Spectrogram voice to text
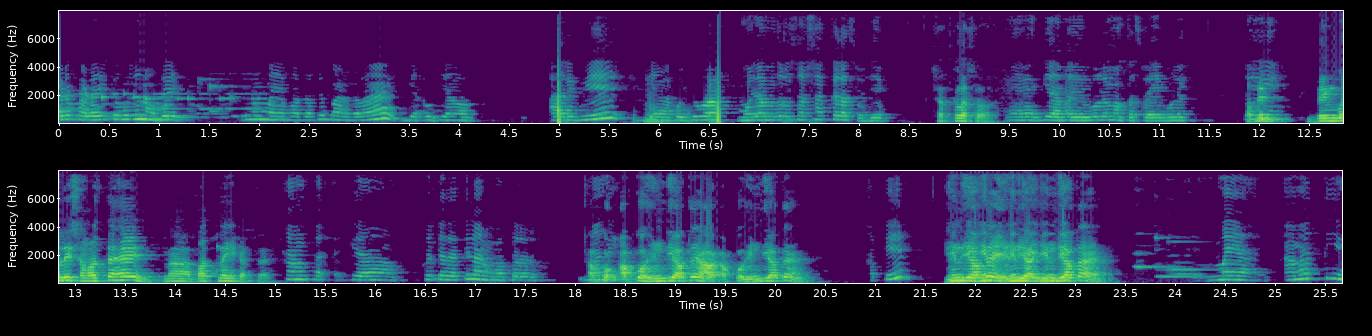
এটা পাঠাইতে বলে নবে কিন্তু মাইয়া পাঠাতে বাংলা আরবি হজুয়া মহিলা আমাদের ওষুধ সাত ক্লাস হয়ে। সাত ক্লাস গিয়া ভাই বলে মমতাজ ভাই বলে বেঙ্গলি সমাজতে হ্যাঁ না বাত নেই করতে হ্যাঁ बात नहीं करता है हम त- क्या फिर कहते तिला में मतलब आपको आपको हिंदी आते हैं आ- आपको हिंदी आते हैं আপনি हिंदी आते हैं हिंदी हिंदी आता है मैं আমার তিন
